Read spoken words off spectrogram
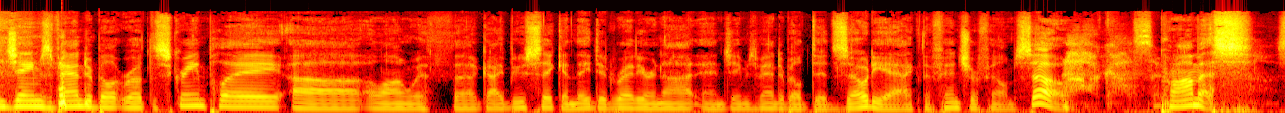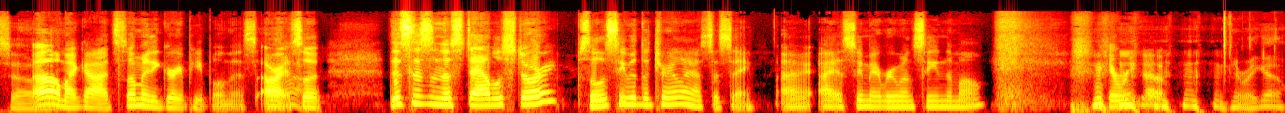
And James Vanderbilt wrote the screenplay uh, along with uh, Guy Busick, and they did Ready or Not, and James Vanderbilt did Zodiac, the Fincher film. So, Oh god, so promise. So, Oh my god, so many great people in this. All right, Yeah. so this is an established story. So let's see what the trailer has to say. I, I assume everyone's seen them all. Here we go. here we go.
